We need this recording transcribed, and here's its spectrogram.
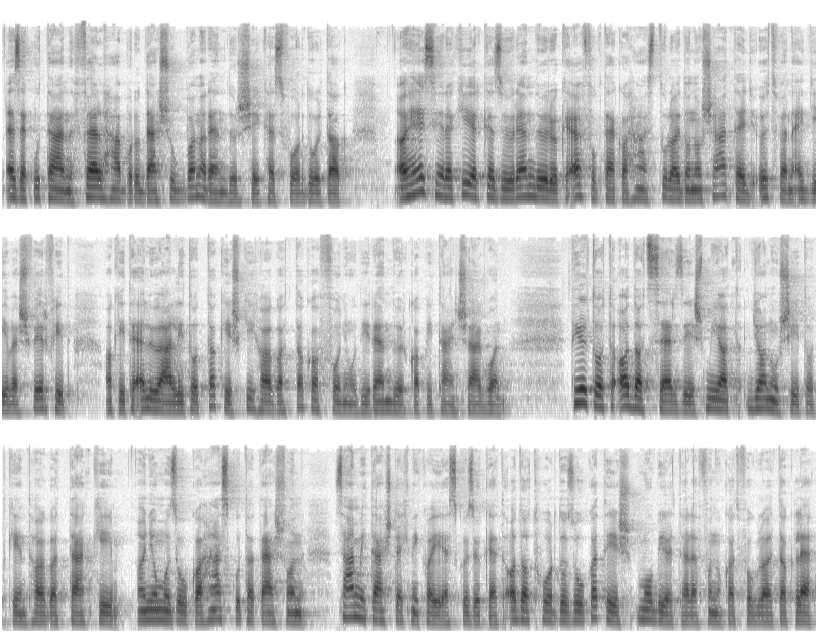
Ezek után felháborodásukban a rendőrséghez fordultak. A helyszínre kiérkező rendőrök elfogták a ház tulajdonosát, egy 51 éves férfit, akit előállítottak és kihallgattak a Fonyódi rendőrkapitányságon. Tiltott adatszerzés miatt gyanúsítottként hallgatták ki. A nyomozók a házkutatáson számítástechnikai eszközöket, adathordozókat és mobiltelefonokat foglaltak le.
